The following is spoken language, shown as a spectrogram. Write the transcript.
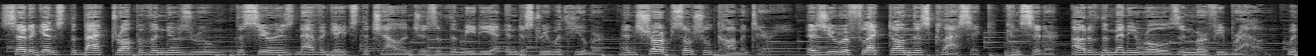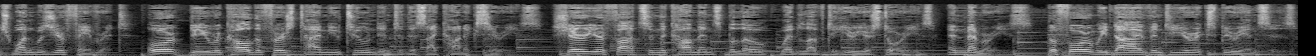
Set against the backdrop of a newsroom, the series navigates the challenges of the media industry with humor and sharp social commentary. As you reflect on this classic, consider, out of the many roles in Murphy Brown, which one was your favorite? Or do you recall the first time you tuned into this iconic series? Share your thoughts in the comments below. We'd love to hear your stories and memories. Before we dive into your experiences,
